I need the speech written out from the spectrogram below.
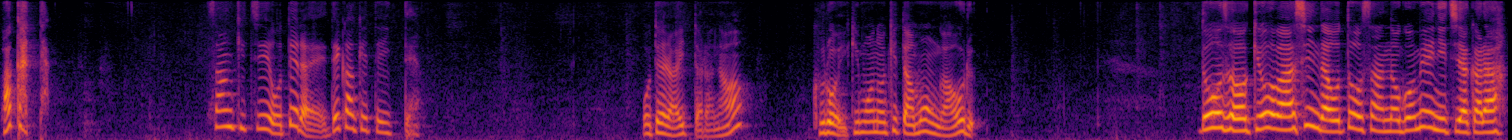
わかった三吉お寺へ出かけて行ってお寺行ったらな黒い着物着たもんがおる。どうぞ今日は死んだお父さんのご命日やから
